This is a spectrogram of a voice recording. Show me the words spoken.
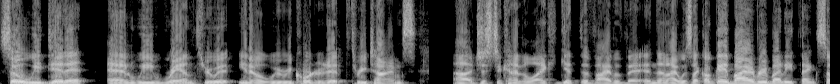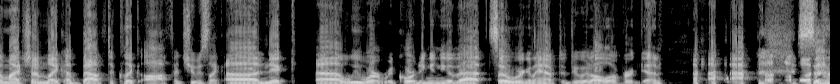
so we did it, and we ran through it. You know, we recorded it three times uh, just to kind of like get the vibe of it. And then I was like, okay, bye everybody. Thanks so much. I'm like about to click off. And she was like, uh, Nick, uh, we weren't recording any of that. So we're going to have to do it all over again. so, so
